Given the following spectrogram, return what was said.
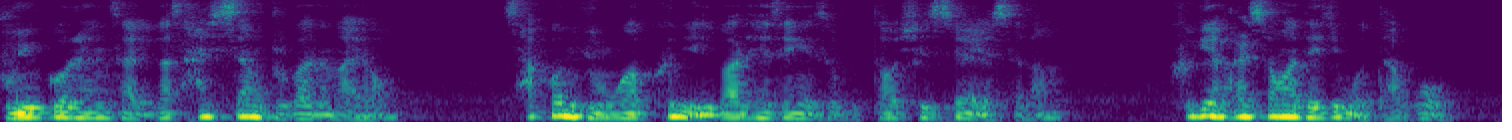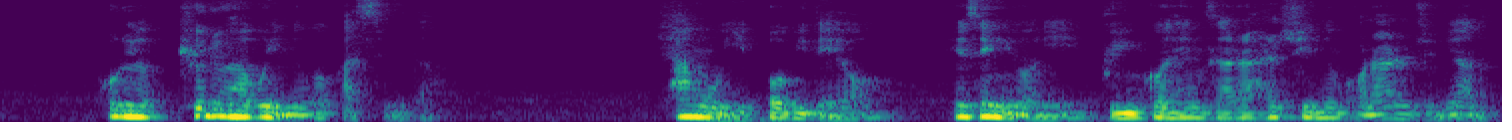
부인권을 행사하기가 사실상 불가능하여 사건 규모가 큰 일반 회생에서부터 실시하였으나 크게 활성화되지 못하고 표류하고 있는 것 같습니다. 향후 입법이 되어 회생위원이 부인권 행사를 할 수 있는 권한을 주면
